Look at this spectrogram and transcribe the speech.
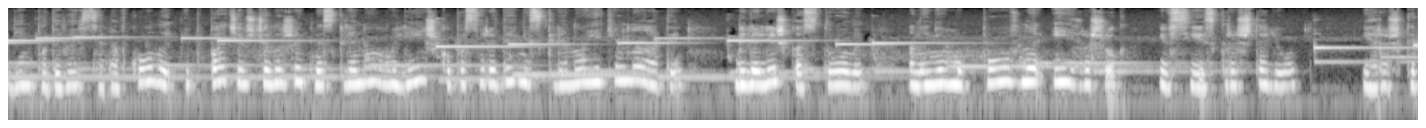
він подивився навколо і побачив, що лежить на скляному ліжку посередині скляної кімнати. Біля ліжка столик, а на ньому повно іграшок і всі з кришталю. Іграшки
